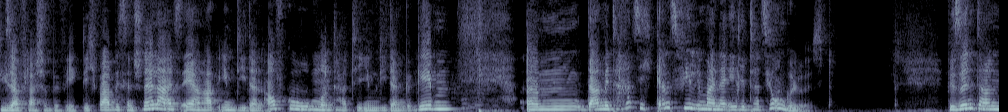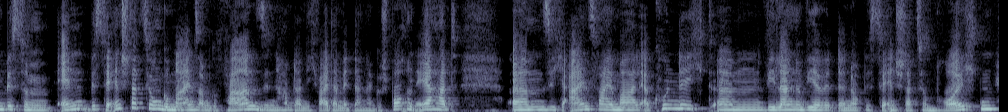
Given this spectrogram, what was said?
dieser Flasche bewegt. Ich war ein bisschen schneller als er, habe ihm die dann aufgehoben und hatte ihm die dann gegeben. Ähm, damit hat sich ganz viel in meiner Irritation gelöst. Wir sind dann bis zum End, bis zur Endstation gemeinsam gefahren, sind, haben dann nicht weiter miteinander gesprochen. Er hat ähm, sich ein, zwei Mal erkundigt, ähm, wie lange wir dann noch bis zur Endstation bräuchten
